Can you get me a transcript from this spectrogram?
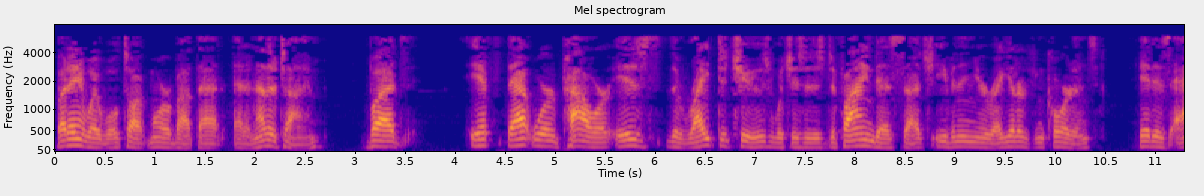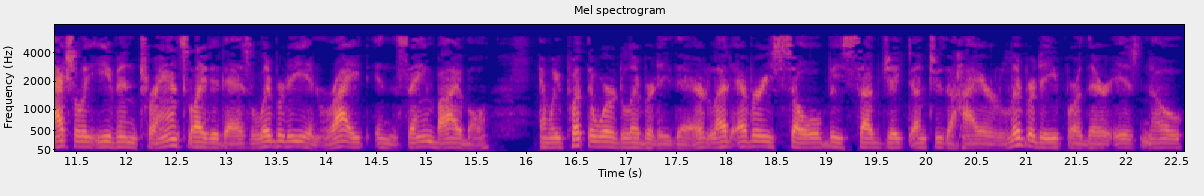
But anyway, we'll talk more about that at another time. But if that word power is the right to choose, which is defined as such, even in your regular concordance, it is actually even translated as liberty and right in the same Bible. And we put the word liberty there. Let every soul be subject unto the higher liberty, for there is no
